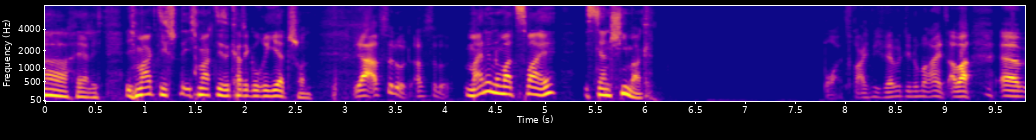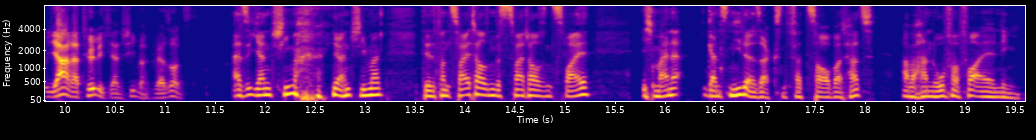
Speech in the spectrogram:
Ach, herrlich. Ich mag, die, ich mag diese Kategorie jetzt schon. Ja, absolut, absolut. Meine Nummer zwei ist Jan Schimak. Boah, jetzt frage ich mich, wer wird die Nummer eins? Aber ähm, ja, natürlich, Jan Schimak, wer sonst? Also Jan Schimak, Jan Schimak, der von 2000 bis 2002, ich meine, ganz Niedersachsen verzaubert hat, aber Hannover vor allen Dingen.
